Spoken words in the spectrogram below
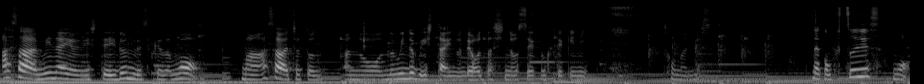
朝見ないようにしているんですけどもまあ朝はちょっとあの伸び伸びしたいので私の性格的に。そうなんです。だから普通です。も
